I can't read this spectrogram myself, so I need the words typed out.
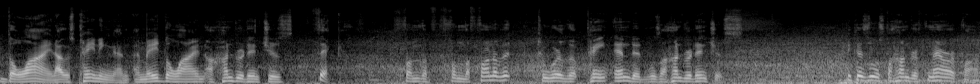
the line, I was painting then, I made the line 100 inches thick. From the, from the front of it to where the paint ended was 100 inches because it was the 100th marathon.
